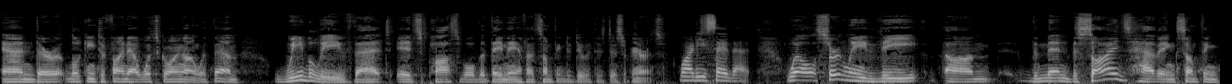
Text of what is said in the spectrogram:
And they're looking to find out what's going on with them we believe that it's possible that they may have had something to do with his disappearance. Why do you say that? Well, certainly the, um, the men, besides having something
